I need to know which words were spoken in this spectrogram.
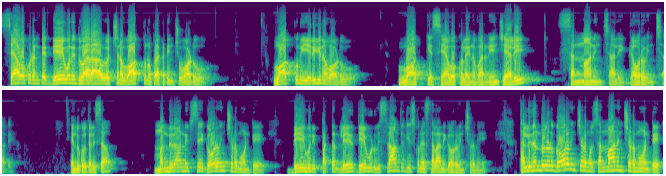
సేవకుడు అంటే దేవుని ద్వారా వచ్చిన వాక్కును ప్రకటించువాడు. వాక్కును ఎరిగినవాడు. వాక్య సేవకులైన వారిని ఏం చేయాలి? సన్మానించాలి గౌరవించాలి. ఎందుకో తెలుసా? మందిరాన్ని గౌరవించడము అంటే దేవుని పట్టణ లే దేవుడు విశ్రాంతి తీసుకునే స్థలాన్ని గౌరవించడమే. తల్లిదండ్రులను గౌరవించడము సన్మానించడము అంటే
